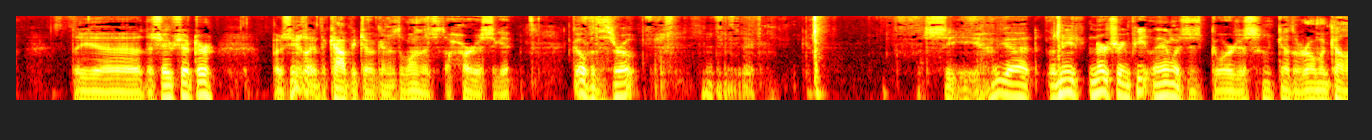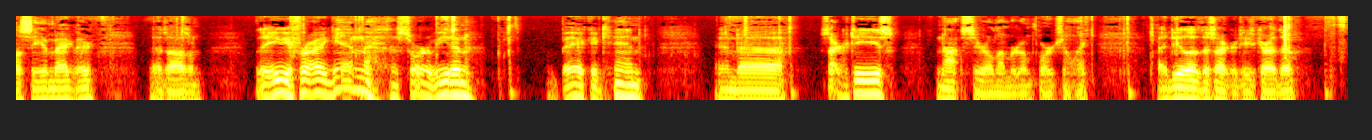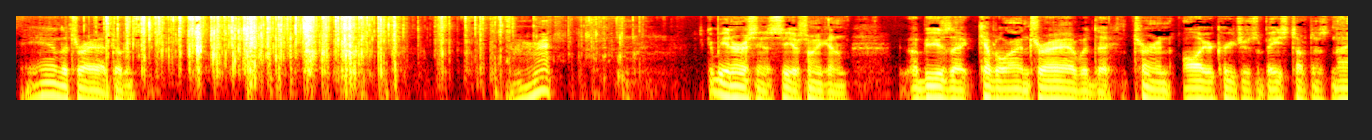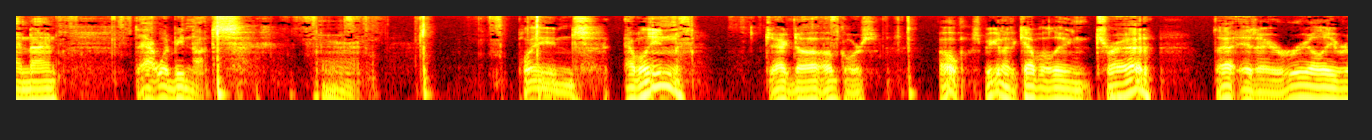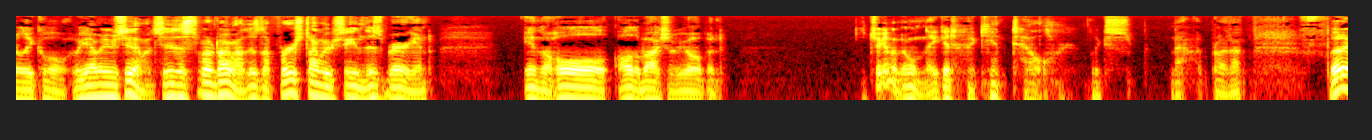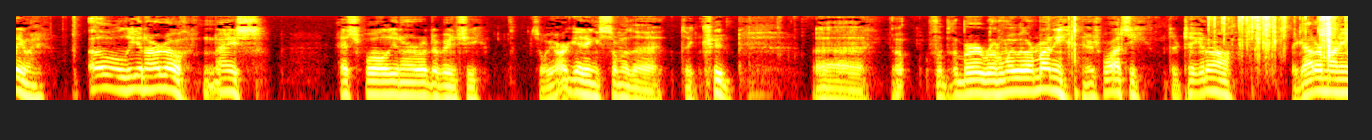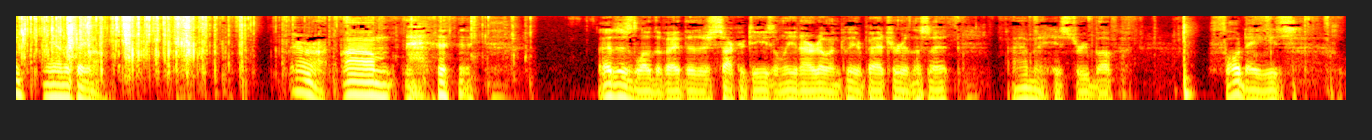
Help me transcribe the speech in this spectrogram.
the uh, the shapeshifter, but it seems like the copy token is the one that's the hardest to get. Go for the throat. Let's see. We got the Nurturing Peatland, which is gorgeous. Got the Roman Colosseum back there. That's awesome. The Eevee Fry again. The Sword of Eden. Back again. And uh, Socrates. Not serial numbered, unfortunately. I do love the Socrates card, though. And the Triad totem. All right. It's going to be interesting to see if somebody can abuse that Capitoline Triad with the turning all your creatures to base toughness 9-9. That would be nuts. Alright. Plains, Abilene, Jackdaw, of course. Oh, speaking of the Capitoline Triad, that is a really, really cool. We haven't even seen that one. See, this is what I'm talking about. This is the first time we've seen this variant in the whole, all the boxes we opened. The chicken look all naked? I can't tell. Looks no, probably not. But anyway. Oh, Leonardo. Nice. Etchwall Leonardo da Vinci. So we are getting some of the, the good... Uh, oh, flip the bird, run away with our money. There's Watsy. They're taking off. They got our money, and they're taking off. All right. Um, I just love the fact that there's Socrates and Leonardo and Cleopatra in the set. I'm a history buff. Four days.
